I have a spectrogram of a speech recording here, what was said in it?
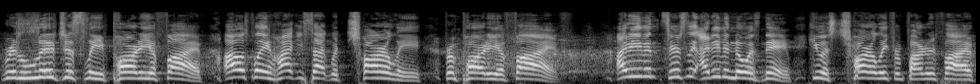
Religiously, Party of Five. I was playing hacky sack with Charlie from Party of Five. I didn't even, seriously, I didn't even know his name. He was Charlie from Party of Five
